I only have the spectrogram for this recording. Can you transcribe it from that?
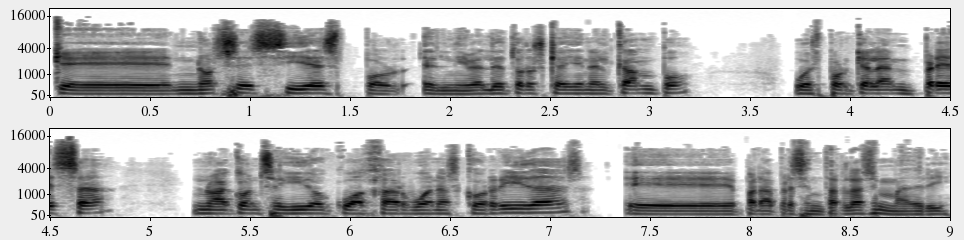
que no sé si es por el nivel de toros que hay en el campo o es porque la empresa no ha conseguido cuajar buenas corridas eh, para presentarlas en Madrid.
